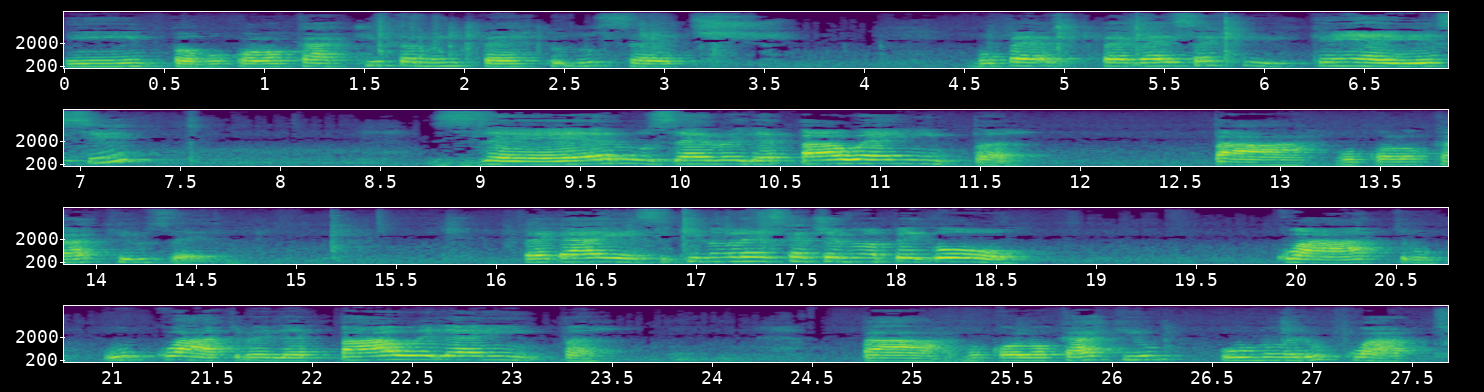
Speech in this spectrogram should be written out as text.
Ímpar. Vou colocar aqui também perto do 7. Vou pe pegar esse aqui. Quem é esse? Zero. Zero ele é par ou é ímpar? Par. Vou colocar aqui o zero. Vou pegar esse. Que número é esse que a tia Vilma pegou? Quatro. O quatro ele é par ou ele é ímpar? Par. Vou colocar aqui o, o número quatro.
